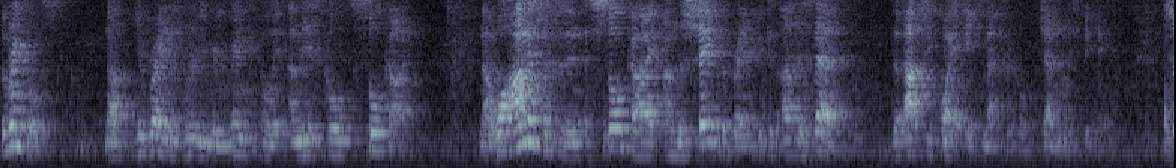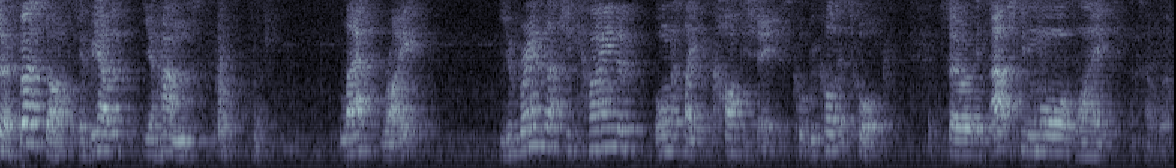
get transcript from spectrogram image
the wrinkles. Now, your brain is really, really wrinkly, and these are called sulci. Now, what I'm interested in is sulci and the shape of the brain, because as I said, they're actually quite asymmetrical, generally speaking. So, first off, if we have your hands left, right, your brain is actually kind of almost like coffee shape. It's called, we call it torque. So it's actually more like, let's have a look.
